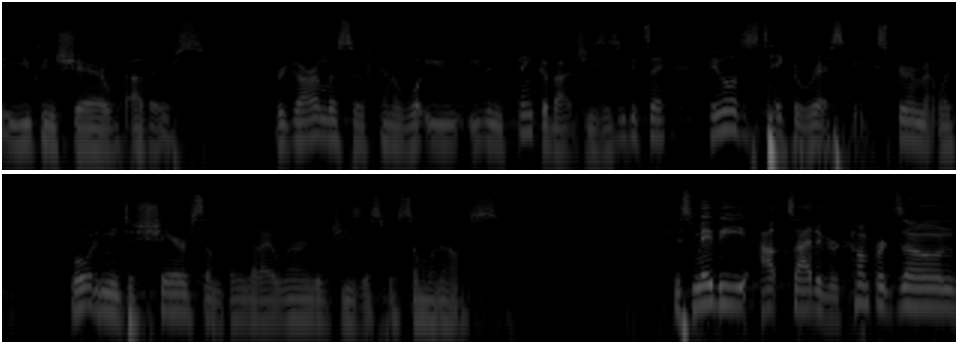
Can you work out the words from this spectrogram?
that you can share with others. Regardless of kind of what you even think about Jesus, you could say, maybe I'll just take a risk, experiment with what would it mean to share something that I learned of Jesus with someone else. This may be outside of your comfort zone.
